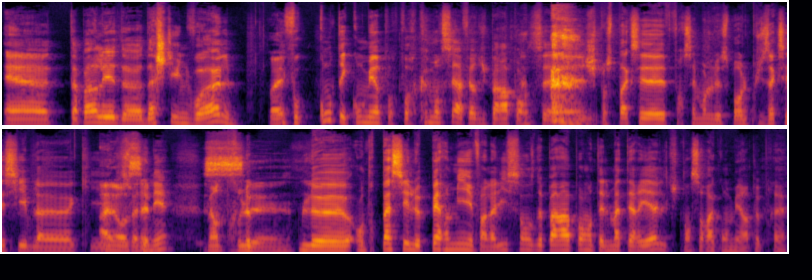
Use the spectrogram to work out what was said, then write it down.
T'as parlé de- d'acheter une voile. Ouais. Il faut compter combien pour pouvoir commencer à faire du parapente C'est- Je pense pas que c'est forcément le sport le plus accessible euh, qui Alors, soit donné. Mais entre C'est- Le, entre passer le permis, enfin la licence de parapente et le matériel, tu t'en sauras combien à peu près?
